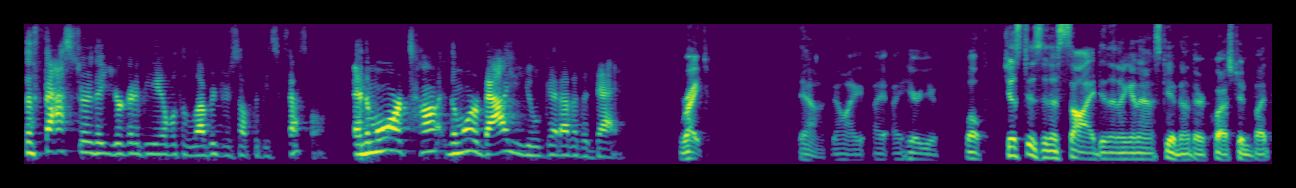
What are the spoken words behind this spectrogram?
the faster that you're going to be able to leverage yourself to be successful. And the more time, the more value you'll get out of the day. Right. Yeah. No, I, I I hear you. Well, just as an aside, and then I'm going to ask you another question, but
